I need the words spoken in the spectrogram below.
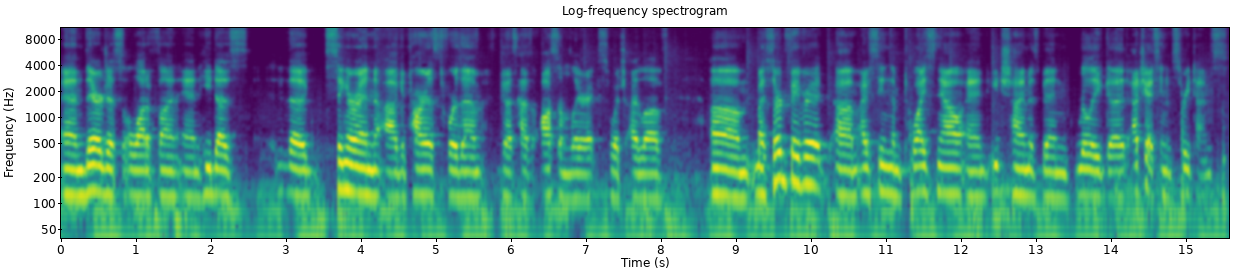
and they're just a lot of fun. And he does the singer and uh, guitarist for them just has awesome lyrics, which I love. Um, my third favorite, um, I've seen them twice now, and each time has been really good. Actually, I've seen them three times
